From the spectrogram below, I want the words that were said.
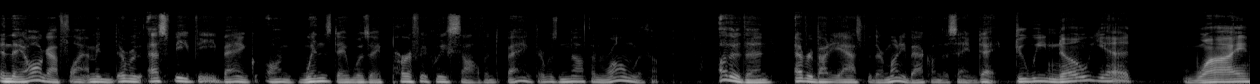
and they all got flying. I mean, there was SVB Bank on Wednesday was a perfectly solvent bank. There was nothing wrong with them, other than everybody asked for their money back on the same day. Do we know yet why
